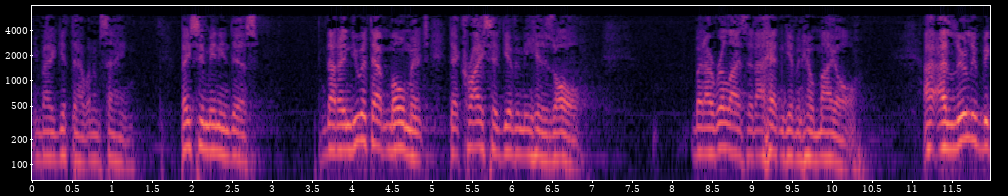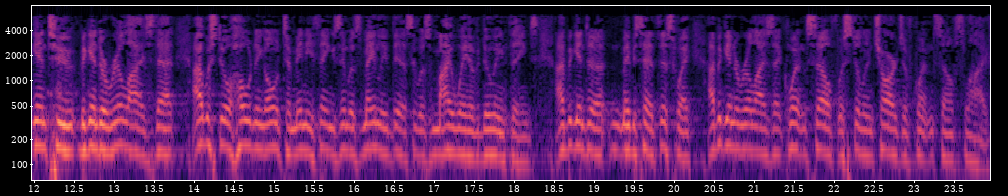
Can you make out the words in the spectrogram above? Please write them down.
Anybody get that, what I'm saying? Basically meaning this, that I knew at that moment that Christ had given me His all. But I realized that I hadn't given Him my all. I, I literally began to begin to realize that I was still holding on to many things. It was mainly this. It was my way of doing things. I began to maybe say it this way. I began to realize that Quinton Self was still in charge of Quinton Self's life.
